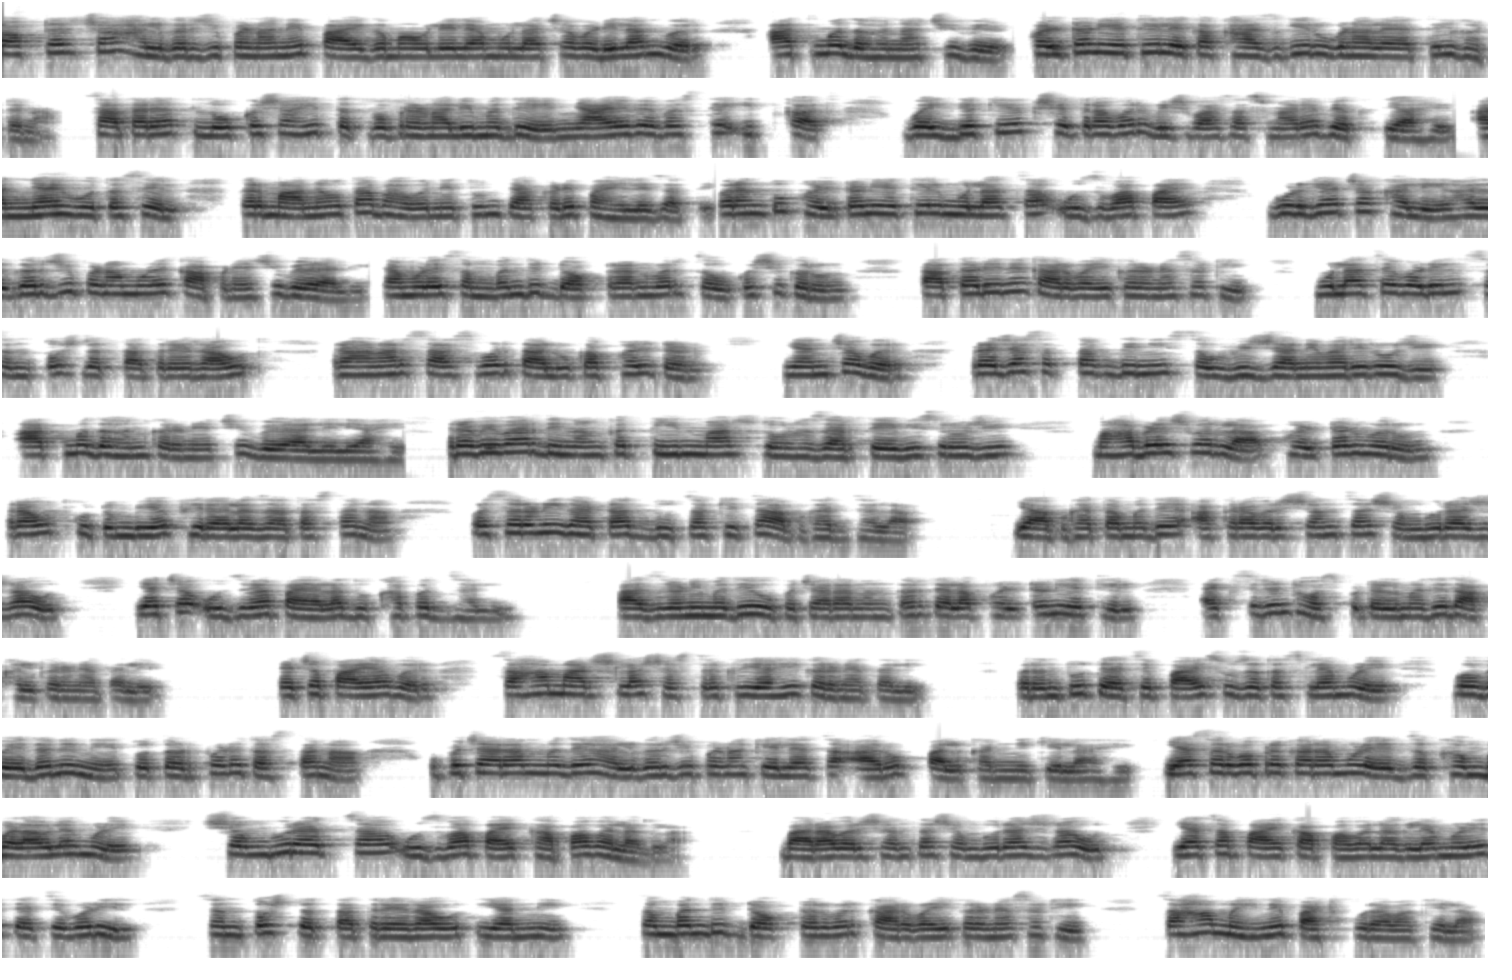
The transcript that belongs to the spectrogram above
डॉक्टरच्या हलगर्जीपणाने पाय गमावलेल्या मुलाच्या वडिलांवर आत्मदहनाची वेळ. फलटण येथील एका खासगी रुग्णालयातील घटना. साताऱ्यात लोकशाही तत्वप्रणालीमध्ये न्याय व्यवस्थे इतकाच वैद्यकीय क्षेत्रावर विश्वास असणाऱ्या व्यक्ती आहेत. अन्याय होत असेल तर मानवता भावनेतून त्याकडे पाहिले जाते. परंतु फलटण येथील मुलाचा उजवा पाय गुडघ्याच्या खाली हलगर्जीपणामुळे कापण्याची वेळ आली. त्यामुळे संबंधित डॉक्टरांवर चौकशी करून तातडीने कारवाई करण्यासाठी मुलाचे वडील संतोष दत्तात्रय राऊत राहणार सासवड तालुका फलटण यांच्यावर प्रजासत्ताक दिनी सव्वीस जानेवारी रोजी आत्मदहन करण्याची वेळ आलेली आहे. रविवार दिनांक तीन मार्च दोन हजार तेवीस रोजी महाबळेश्वरला फलटणवरून राऊत कुटुंबीय फिरायला जात असताना पसरणी घाटात दुचाकीचा अपघात झाला. या अपघातामध्ये अकरा वर्षांचा शंभूराज राऊत याच्या उजव्या पायाला दुखापत झाली. पाचगणीमध्ये उपचारानंतर त्याला फलटण येथील ऍक्सिडेंट हॉस्पिटलमध्ये दाखल करण्यात आले. त्याच्या पायावर सहा मार्चला शस्त्रक्रियाही करण्यात आली. परंतु त्याचे पाय सुजत असल्यामुळे व वेदनेने तो तडफडत असताना उपचारांमध्ये हलगर्जीपणा केल्याचा आरोप पालकांनी केला आहे. या सर्व प्रकारामुळे जखम बळावल्यामुळे शंभूराजचा उजवा पाय कापावा लागला. बारा वर्षांचा शंभूराज राऊत याचा पाय कापावा लागल्यामुळे त्याचे वडील संतोष दत्तात्रय राऊत यांनी संबंधित डॉक्टरवर कारवाई करण्यासाठी सहा महिने पाठपुरावा केला.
